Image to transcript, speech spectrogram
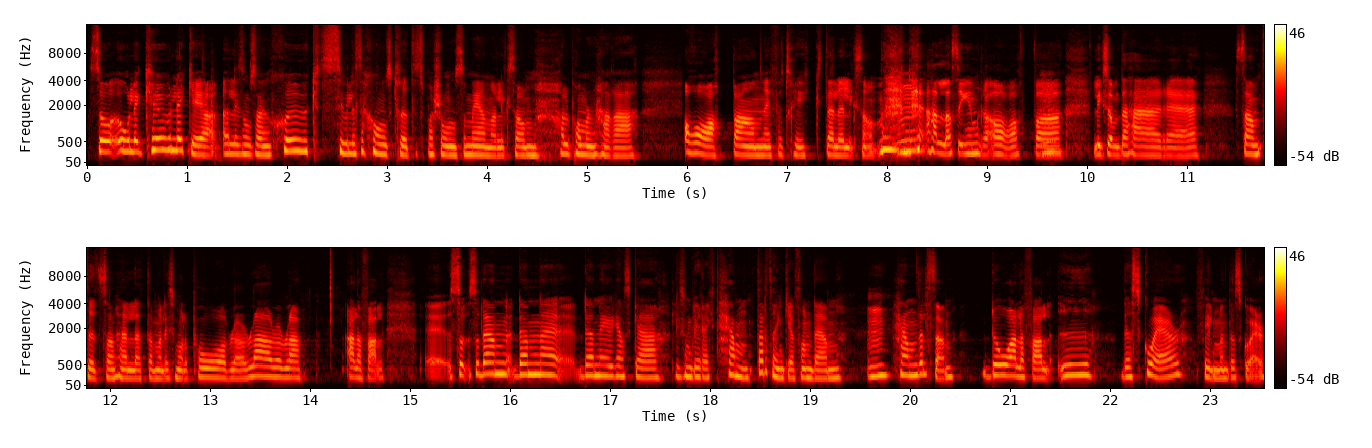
Så Oleg Kulik är liksom så en sjukt civilisationskritisk person som menar liksom, håller på med den här äh, apan är förtryckt eller liksom mm. allas inre apa. Mm. Liksom det här eh, samtidssamhället där man liksom håller på bla bla bla bla. I alla fall. Eh, så, så den, den, den är ju ganska liksom direkt hämtad tänker jag från den mm. händelsen. Då i alla fall i The Square, filmen The Square,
